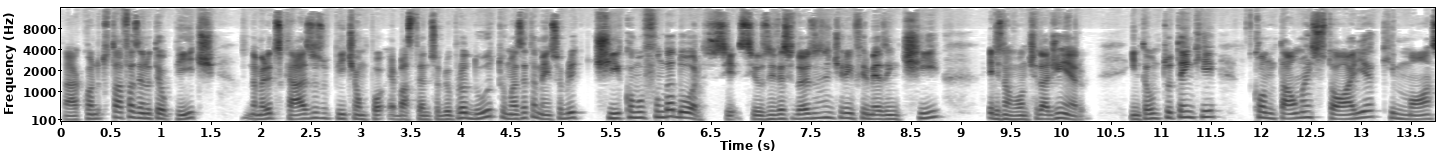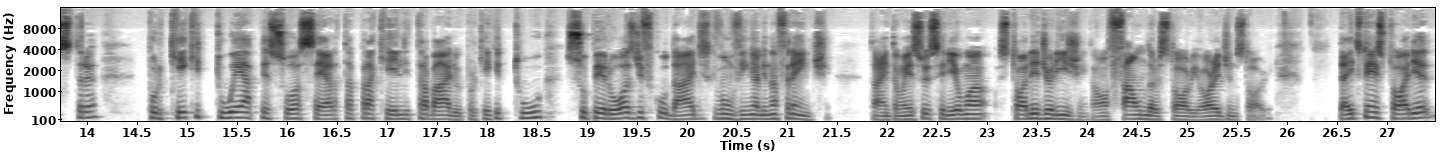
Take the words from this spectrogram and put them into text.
Tá? Quando tu está fazendo o teu pitch, na maioria dos casos, o pitch é, um, é, bastante sobre o produto, mas é também sobre ti como fundador. Se, se os investidores não sentirem firmeza em ti, eles não vão te dar dinheiro. Então, tu tem que contar uma história que mostra por que, que tu é a pessoa certa para aquele trabalho, por que, que tu superou as dificuldades que vão vir ali na frente. Tá? Então, isso seria uma história de origem, tá? uma founder story, origin story. Daí tu tem a história,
